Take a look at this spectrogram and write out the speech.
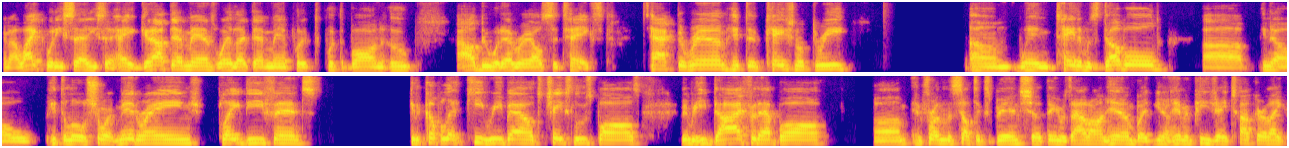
And I liked what he said. He said, "Hey, get out that man's way. Let that man put put the ball in the hoop. I'll do whatever else it takes. Tack the rim, hit the occasional three. Um, when Tatum is doubled, uh, you know, hit the little short mid range, play defense, get a couple of key rebounds, chase loose balls. Remember, he died for that ball um, in front of the Celtics bench. I think it was out on him, but you know, him and PJ Tucker, like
